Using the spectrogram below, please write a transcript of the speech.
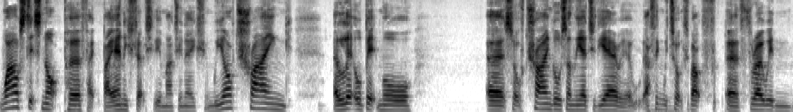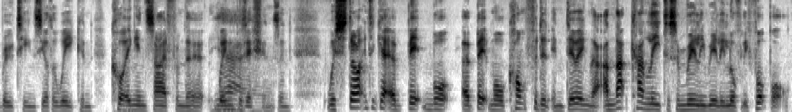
whilst it's not perfect by any stretch of the imagination, we are trying a little bit more. Uh, sort of triangles on the edge of the area. I think we talked about f- uh, throw-in routines the other week and cutting inside from the wing Yeah, positions, and we're starting to get a bit more a bit more confident in doing that, and that can lead to some really really lovely football.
